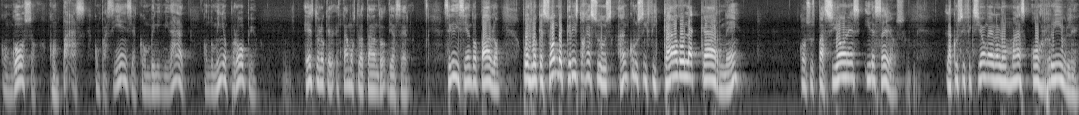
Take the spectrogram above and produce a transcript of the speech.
con gozo, con paz, con paciencia, con benignidad. con dominio propio. Esto es lo que estamos tratando de hacer. Sigue diciendo Pablo, pues los que son de Cristo Jesús han crucificado la carne con sus pasiones y deseos. La crucifixión era lo más horrible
